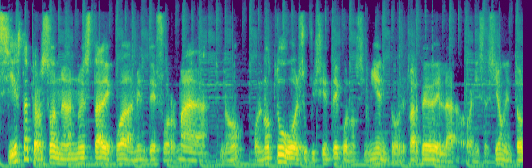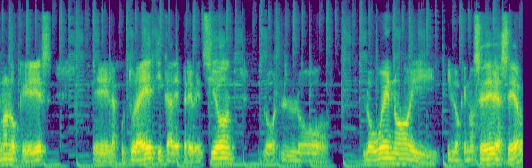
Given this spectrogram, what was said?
si esta persona no está adecuadamente formada, ¿no? O no tuvo el suficiente conocimiento de parte de la organización en torno a lo que es eh, la cultura ética de prevención, lo, lo, lo bueno y, y, lo que no se debe hacer,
